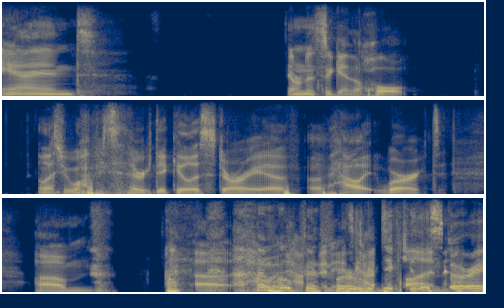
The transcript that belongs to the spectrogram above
And I don't know, again the whole unless you want me to the ridiculous story of, of how it worked. Um, uh, how I'm it open happened. for It's a ridiculous story.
